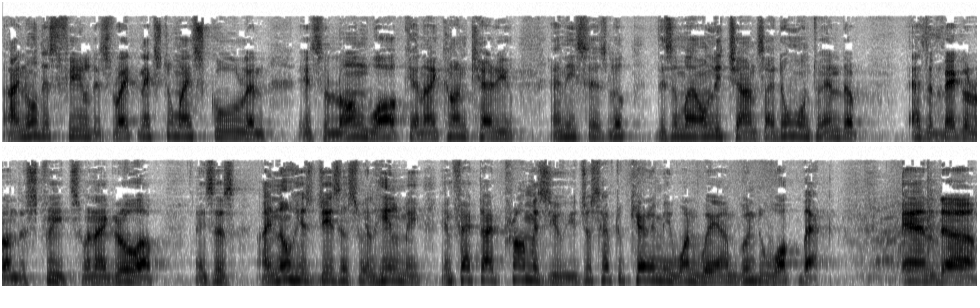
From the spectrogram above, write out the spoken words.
I know this field is right next to my school and it's a long walk and I can't carry you. And he says, Look, this is my only chance. I don't want to end up as a beggar on the streets when I grow up. He says, I know his Jesus will heal me. In fact, I promise you, you just have to carry me one way. I'm going to walk back. And, uh,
